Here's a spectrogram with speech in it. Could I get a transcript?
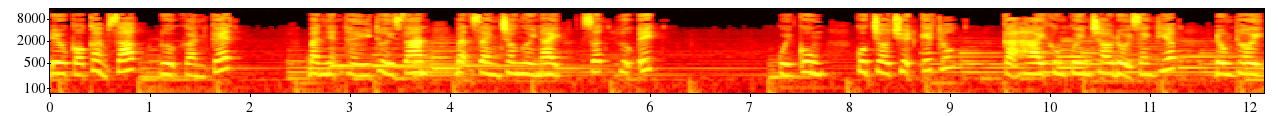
đều có cảm giác được gắn kết. Bạn nhận thấy thời gian bạn dành cho người này rất hữu ích. Cuối cùng, cuộc trò chuyện kết thúc, cả hai không quên trao đổi danh thiếp, đồng thời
